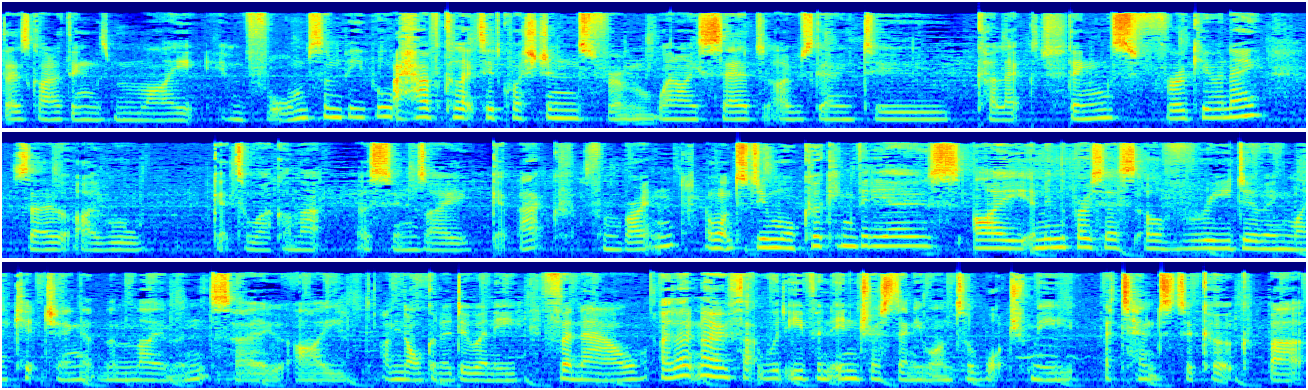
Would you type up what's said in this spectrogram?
those kind of things might inform some people. I have collected questions from when I said I was going to collect things for a Q&A, so I will get to work on that as soon as I get back from Brighton. I want to do more cooking videos. I am in the process of redoing my kitchen at the moment, so I, I'm not going to do any for now. I don't know if that would even interest anyone to watch me attempt to cook, but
